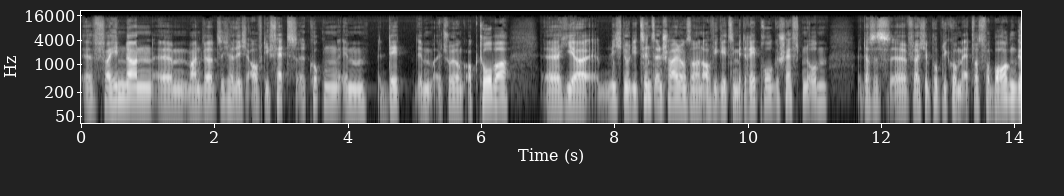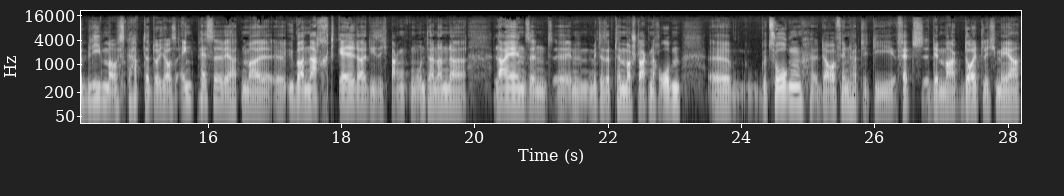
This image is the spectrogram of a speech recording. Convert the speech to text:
äh, verhindern. Ähm, man wird sicherlich auf die FED äh, gucken im, De im Entschuldigung, Oktober. Äh, hier nicht nur die Zinsentscheidung, sondern auch, wie geht sie mit Repro-Geschäften um. Das ist äh, vielleicht dem Publikum etwas verborgen geblieben, aber es gab da durchaus Engpässe. Wir hatten mal äh, über Nacht Gelder, die sich Banken untereinander leihen, sind äh, im Mitte September stark nach oben äh, gezogen. Daraufhin hatte die Fed dem Markt deutlich mehr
